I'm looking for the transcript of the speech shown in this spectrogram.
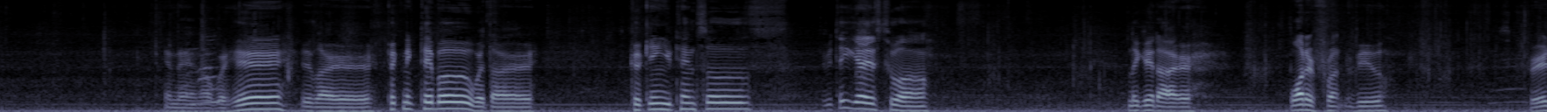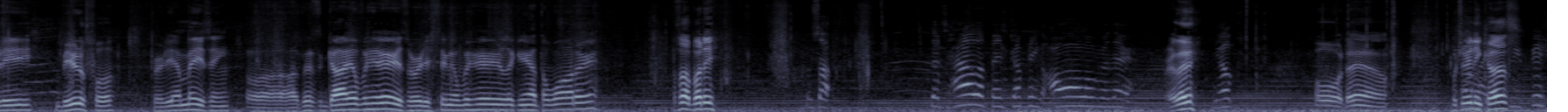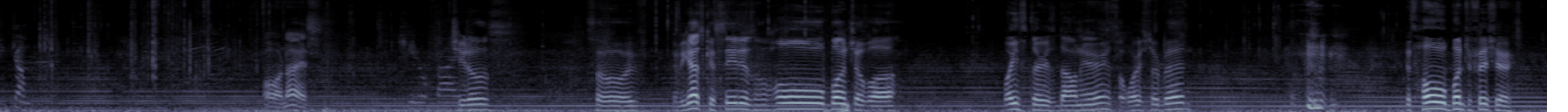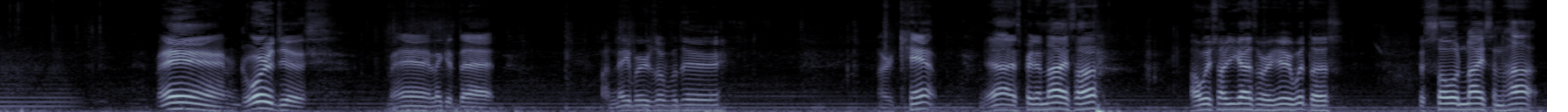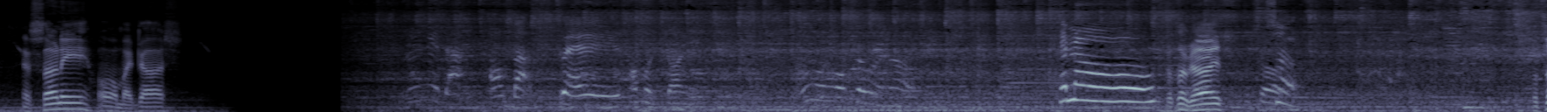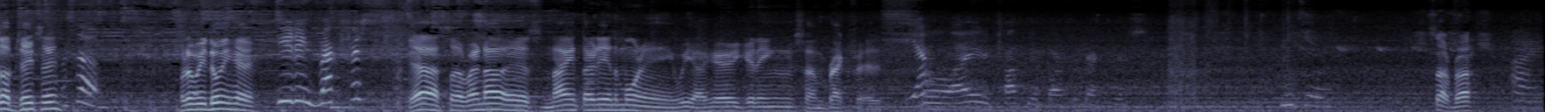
And then over here is our picnic table with our cooking utensils. Let me take you guys to a look at our waterfront view. It's pretty beautiful pretty amazing. So, uh, this guy over here is already sitting over here looking at the water. What's up, buddy? What's up? There's halibut jumping all over there. Really? Yep. Oh, damn. What you eating, like cuz? Fish jump. Oh, nice. Cheeto fries. Cheetos. So, if, if you guys can see, there's a whole bunch of uh, oysters down here. It's an oyster bed. this whole bunch of fish here. Man, gorgeous. Man, look at that. My neighbors over there. Our camp. Yeah, it's pretty nice, huh? I wish all you guys were here with us. It's so nice and hot and sunny. Oh my gosh. Look at that on that face. I'm like dying. I'm gonna walk over now. Hello. What's up, guys? What's What's up? Up? What's up, Jason? What's up? What are we doing here? Eating breakfast? Yeah, so right now it's 9.30 in the morning. We are here getting some breakfast. Yeah. Oh, I ate a chocolate bar for breakfast. Me too. What's up, bro? Hi.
